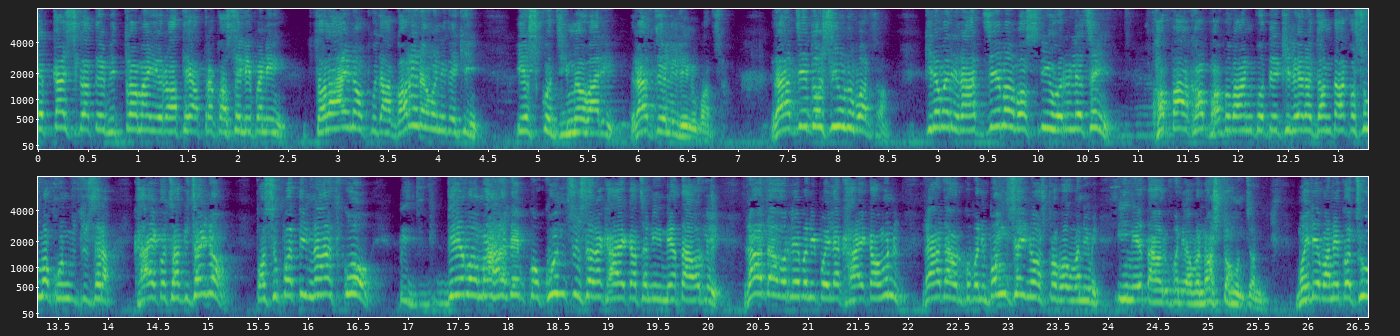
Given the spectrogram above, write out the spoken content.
एक्काइस गते भित्रमा यो रथयात्रा कसैले पनि चलाएन पूजा गरेन भनेदेखि यसको जिम्मेवारी राज्यले लिनुपर्छ। राज्य दोषी हुनुपर्छ। किनभने राज्यमा बस्नेहरूले चाहिँ खपाखप भगवान्कोदेखि लिएर जनताको सुम्म खुन चुसेर खाएको छ कि छैन? पशुपतिनाथको देव महादेवको खुन चुसेर खाएका छन् यी नेताहरूले। राजाहरूले पनि पहिला खाएका हुन् राजाहरूको पनि वंशै नष्ट भयो भने यी नेताहरू पनि अब नष्ट हुन्छन्। मैले भनेको छु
